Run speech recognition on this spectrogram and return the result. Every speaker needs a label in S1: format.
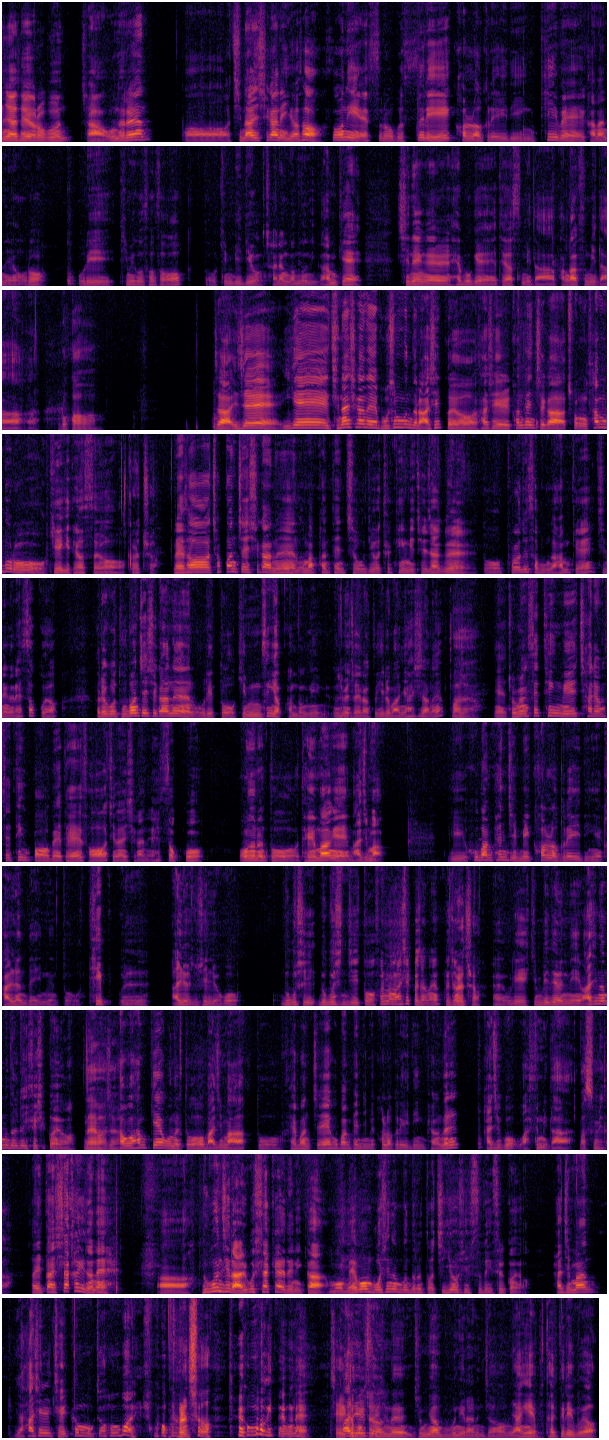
S1: 안녕하세요 여러분. 자 오늘은 어, 지난 시간에 이어서 소니 S-Log 3 color grading 팁에 관한 내용으로 우리 팀 이고 소속 또 김비디오 촬영 감독님과 함께 진행을 해보게 되었습니다. 반갑습니다.
S2: 로하.
S1: 자 이제 이게 지난 시간에 보신 분들은 아실 거예요 사실 컨텐츠가 총 3부로 기획이 되었어요
S2: 그렇죠.
S1: 그래서 첫 번째 시간은 음악 컨텐츠 오디오 tracking 및 제작을 또 프로듀서 분과 함께 진행을 했었고요. 그리고 두 번째 시간은 우리 또 김승엽 감독님 요즘에
S2: 음.
S1: 저희랑 또 일을 많이 하시잖아요.
S2: 맞아요.
S1: 예, 조명 세팅 및 촬영 세팅법에 대해서 지난 시간에 했었고 오늘은 또 대망의 마지막 이 후반 편집 및 color grading에 관련돼 있는 또 팁을 알려주시려고 누구시 누구신지 또 설명하실 거잖아요, 그죠?
S2: 그렇죠.
S1: 예, 우리 김비디오님 아시는 분들도 있으실 거예요.
S2: 네, 맞아요.
S1: 하고 함께 오늘 또 마지막 또 세 번째 후반 및 color grading 편을 가지고 왔습니다.
S2: 맞습니다.
S1: 자 일단 시작하기 전에 아, 누군지를 알고 시작해야 되니까 뭐 매번 보시는 분들은 또 지겨우실 수도 있을 거예요. 하지만 사실 제일 큰 목적 홍보 아니겠습니까?
S2: 그렇죠.
S1: 홍보기 때문에
S2: 제일 큰
S1: 빠질 수
S2: 목적이죠.
S1: 없는 중요한 부분이라는 점 양해 부탁드리고요.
